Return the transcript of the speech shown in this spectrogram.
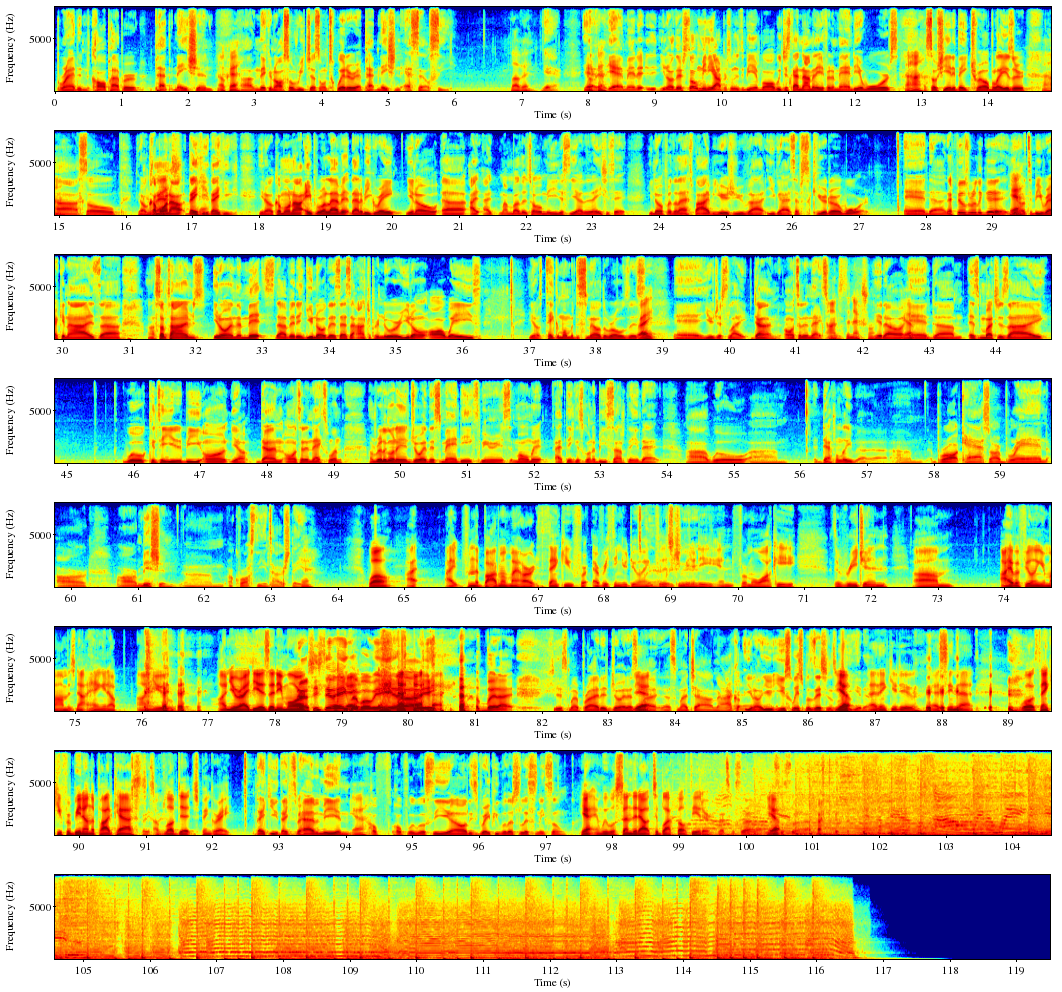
Brandon Culpepper, Pep Nation. Okay. Um, they can also reach us on Twitter at Pep Nation SLC. Love it. Yeah. Yeah, Okay. yeah, man. It- you know, there's so many opportunities to be involved. We just got nominated for the MANDI Awards, Uh-huh. Associated Bank Trailblazer. uh so, you know, come on out. Thank Yeah. you, thank you. You know, come on out April 11th. That'll be great. You know, uh, I, I my mother told me just the other day. She said, you know, for the last five years, you got you guys have secured an award. And uh, that feels really good, Yeah. you know, to be recognized. Uh, uh, sometimes, you know, in the midst of it, and you know this as an entrepreneur, you don't always, you know, take a moment to smell the roses. Right. And you're just like, done, on to the next On one. On to the next one. You know, Yep. and um, as much as I will continue to be on, you know, done on to the next one, I'm really going to enjoy this MANDI experience moment. I think it's going to be something that uh, will um, definitely uh, um, broadcast our brand, our our mission um, across the entire state. Yeah. Well, I, I, from the bottom of my heart, thank you for everything you're doing Yeah, for this appreciate it. community and for Milwaukee, the region. Um, I have a feeling your mom is not hanging up on you, on your ideas anymore. Yeah, she still hangs Yeah. up on me, you know I mean? but I, she's my pride and joy. That's Yeah. my that's my child now. I, you know, you, you switch positions when you get. I think you do. Yeah, I've seen that. Well, thank you for being on the podcast. Thanks, I've man. loved it. It's been great. Thank you. Thanks for having me, and Yeah. hope, hopefully we'll see uh, all these great people that's listening soon. Yeah, and we will send it out to Black Belt Theater. That's what's up. Yep.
